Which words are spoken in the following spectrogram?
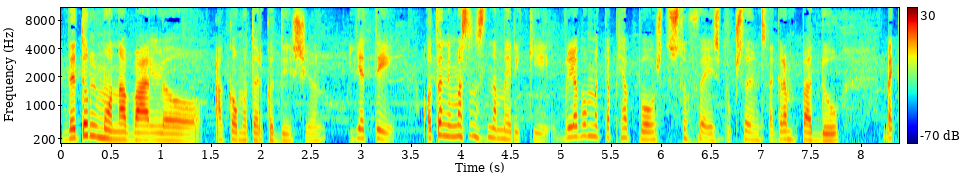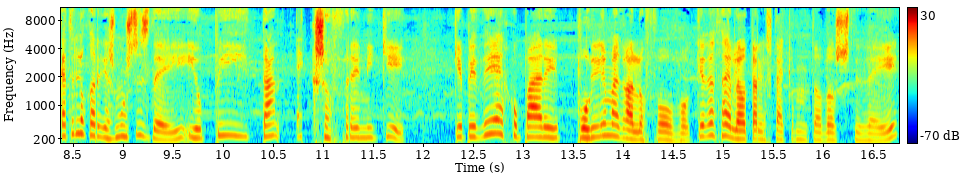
Δεν τολμώ να βάλω ακόμα το air condition, γιατί όταν ήμασταν στην Αμερική βλέπαμε κάποια post στο facebook, στο instagram, παντού με κάτι λογαριασμούς της ΔΕΗ οι οποίοι ήταν εξωφρενικοί και επειδή έχω πάρει πολύ μεγάλο φόβο και δεν θέλω τα λεφτά και να τα δώσω στη ΔΕΗ,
